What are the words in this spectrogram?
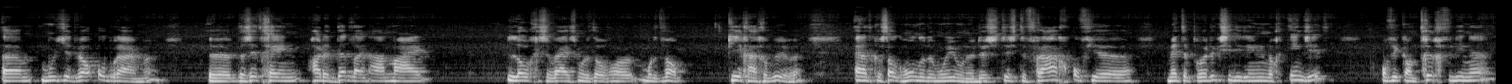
um, moet je het wel opruimen. Uh, er zit geen harde deadline aan, maar logischerwijs moet het, over, moet het wel keer gaan gebeuren. En het kost ook honderden miljoenen. Dus het is de vraag of je met de productie die er nu nog in zit, of je kan terugverdienen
